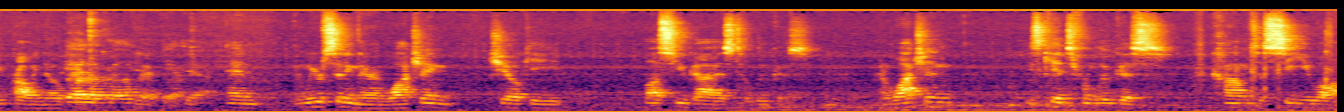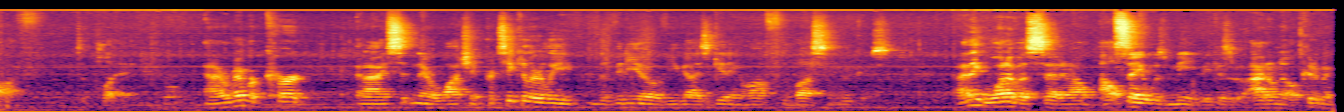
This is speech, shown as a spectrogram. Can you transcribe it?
you probably know. Yeah, I know Kirk, I love Yeah, Kirk, yeah. yeah. And and we were sitting there and watching Chioki bus you guys to Lucas, and watching these kids from Lucas come to see you off to play. And I remember Kurt and I sitting there watching, particularly the video of you guys getting off the bus in Lucas. I think one of us said, and I'll, I'll say it was me because I don't know, it could have been.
